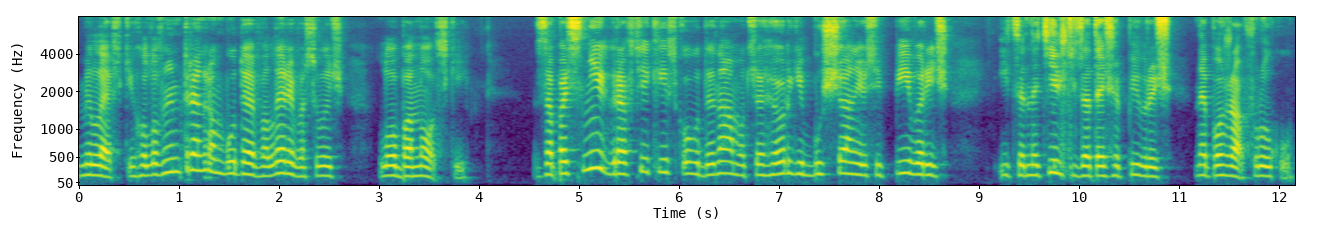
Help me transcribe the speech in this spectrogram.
Мілевський. Головним тренером буде Валерій Васильович Лобановський. Запасні гравці київського Динамо це Георгій Бущан, Йосип Піваріч. І це не тільки за те, що Піврич не пожав руку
